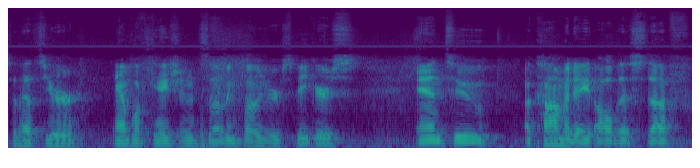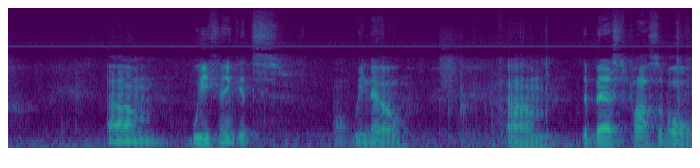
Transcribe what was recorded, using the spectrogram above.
So that's your amplification sub enclosure speakers and to accommodate all this stuff um, we think it's well, we know um, the best possible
